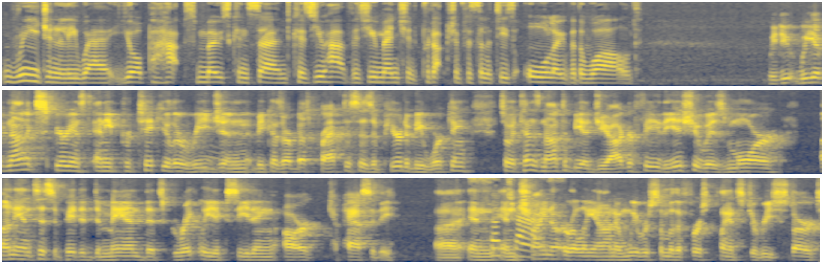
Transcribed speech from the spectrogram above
regionally where you're perhaps most concerned? Because you have, as you mentioned, production facilities all over the world. We do. We have not experienced any particular region mm. because our best practices appear to be working. So it tends not to be a geography. The issue is more unanticipated demand that's greatly exceeding our capacity. Uh, and in China early on, and we were some of the first plants to restart.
